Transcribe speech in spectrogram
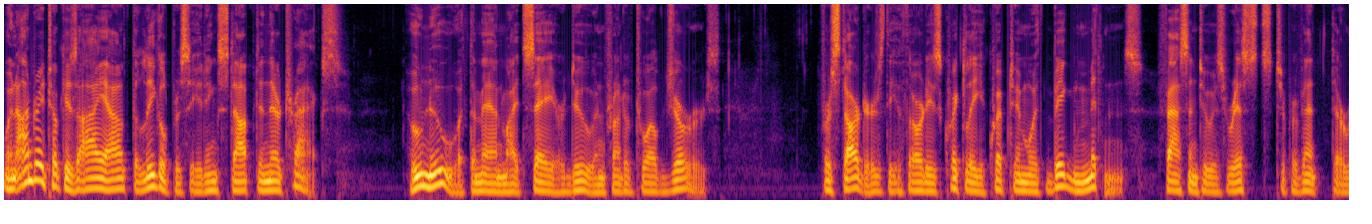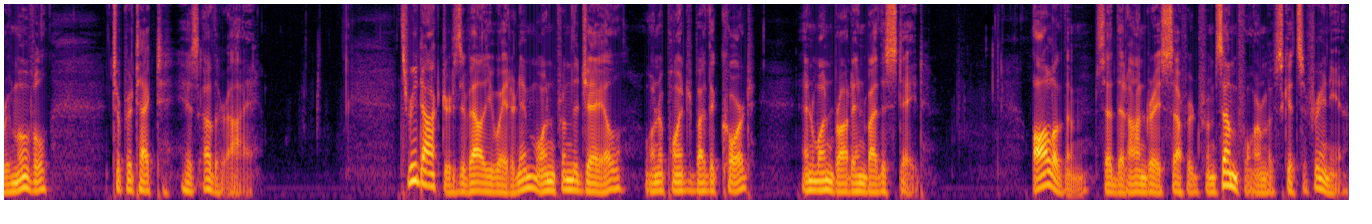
When Andre took his eye out, the legal proceedings stopped in their tracks. Who knew what the man might say or do in front of 12 jurors? For starters, the authorities quickly equipped him with big mittens fastened to his wrists to prevent their removal to protect his other eye. Three doctors evaluated him, one from the jail, one appointed by the court, and one brought in by the state. All of them said that Andre suffered from some form of schizophrenia.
